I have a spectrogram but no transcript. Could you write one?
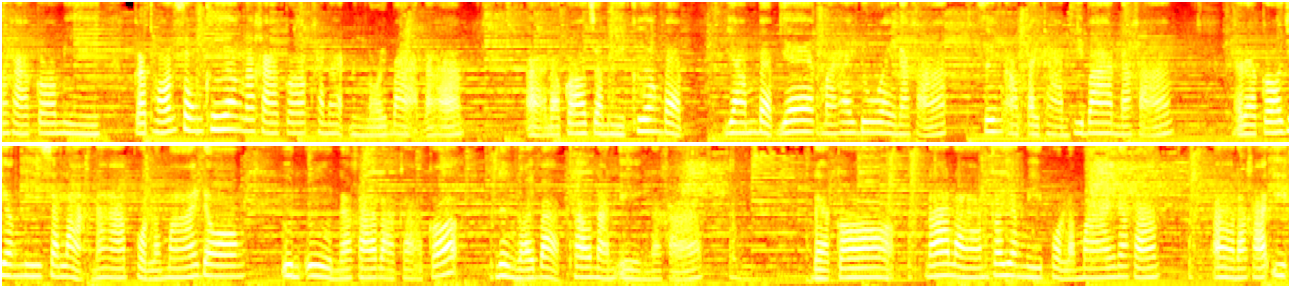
นะคะ ก็มีกระท้อนทรงเครื่องนะคะ ก็ขนาด 100 บาทนะคะแล้วก็จะมีเครื่องแบบยำแบบแยกมาให้ด้วยนะคะ ซึ่งเอาไปทานที่บ้านนะคะ แล้วก็ยังมีสละนะคะ ผลไม้ดองอื่นๆนะคะ ราคาก็ 100 บาทเท่านั้นเองนะคะ แล้วก็ หน้าร้านก็ยังมีผลไม้นะคะอ่านะคะอีก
